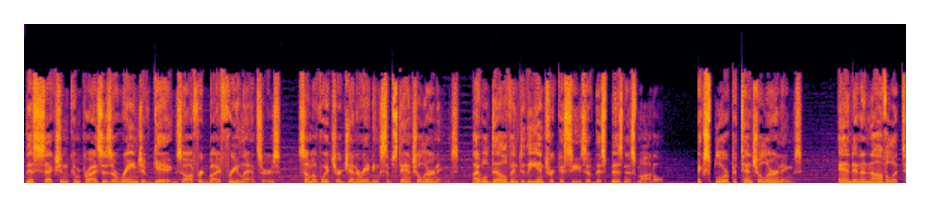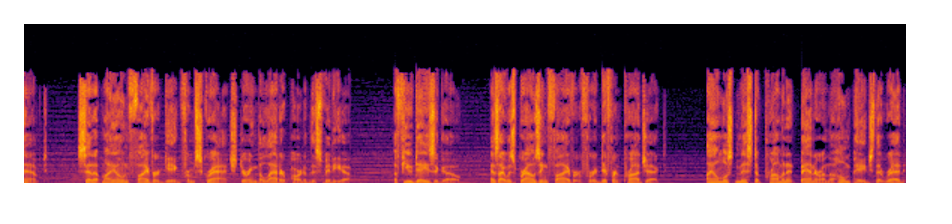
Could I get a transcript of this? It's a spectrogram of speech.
This section comprises a range of gigs offered by freelancers, some of which are generating substantial earnings. I will delve into the intricacies of this business model explore potential earnings, and in a novel attempt, set up my own Fiverr gig from scratch during the latter part of this video. A few days ago, as I was browsing Fiverr for a different project, I almost missed a prominent banner on the homepage that read,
